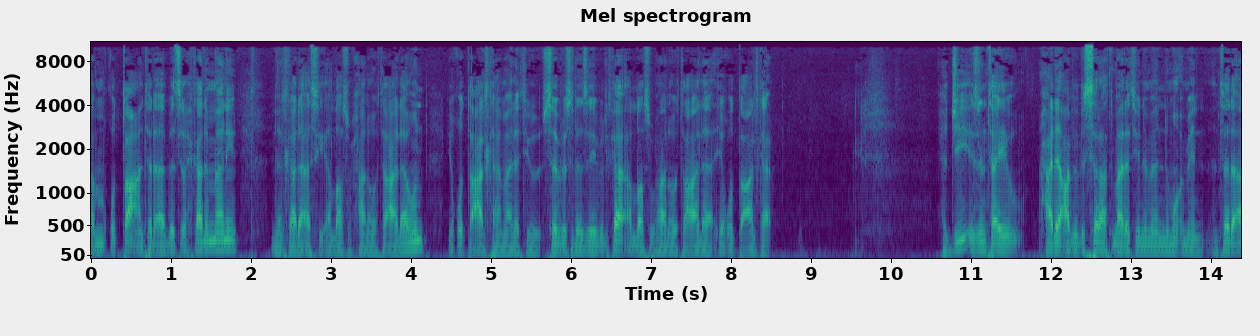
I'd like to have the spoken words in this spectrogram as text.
ኣብ ምቁጣዕ እንተ ደኣ በጺሕካ ድማ ነልካ ደኣሲ ኣላህ ስብሓን ወተዓላ እውን ይቁጣዓልካ ማለት እዩ ሰብሪ ስለ ዘይብልካ ኣላህ ስብሓን ወተዓላ ይቁጣዓልካ ሕጂ እዚ እንታይ እዩ ሓደ ዓብ ብስራት ማለት እዩ ንመን ንሙእምን እንተ ደኣ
